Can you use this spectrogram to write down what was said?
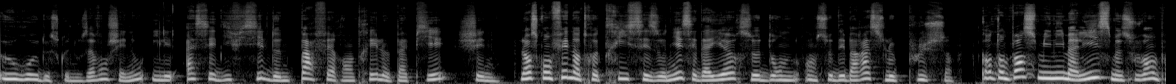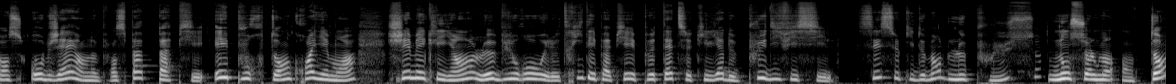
heureux de ce que nous avons chez nous, il est assez difficile de ne pas faire rentrer le papier chez nous. Lorsqu'on fait notre tri saisonnier, c'est d'ailleurs ce dont on se débarrasse le plus. Quand on pense minimalisme, souvent on pense objet, on ne pense pas papier. Et pourtant, croyez-moi, chez mes clients, le bureau et le tri des papiers est peut-être ce qu'il y a de plus difficile c'est ce qui demande le plus, non seulement en temps,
